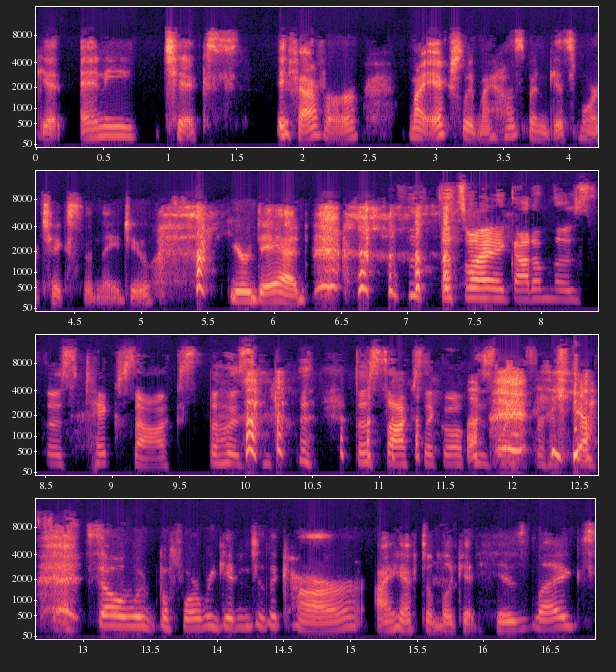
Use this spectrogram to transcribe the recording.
get any ticks, if ever. My actually, my husband gets more ticks than they do. Your dad. That's why I got him those those tick socks. Those those socks that go up his leg. For his yeah. So before we get into the car, I have to look at his legs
